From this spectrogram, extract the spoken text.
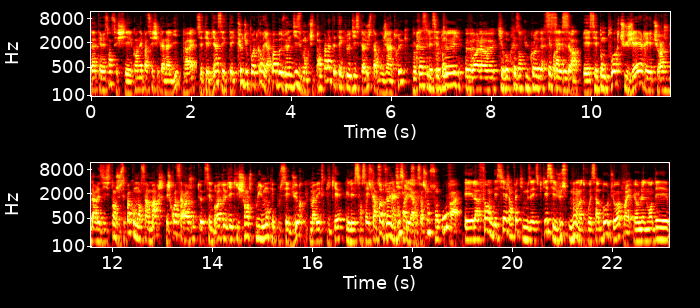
d'intéressant, c'est chez quand on est passé chez Canali. Ouais. C'était bien, c'était que du poids de corps, il n'y a pas besoin de disque, donc tu te prends pas la tête avec le disque, t'as juste à bouger un truc. Donc là c'est les ton- fauteuils euh, Voilà. qui représentent une colonne vertébrale. C'est ça. Et c'est ton poids que tu gères et tu rajoutes de la résistance. Je sais pas comment ça marche, mais je crois que ça rajoute. C'est le bras de levier qui change, plus il monte et plus c'est dur. Il m'avait expliqué. Et les Et sensations. t'as pas besoin de sont disque, les sensations sont ouf. Ouais. Et la forme des sièges, en fait, il nous a expliqué, c'est juste, nous on a trouvé ça beau, tu vois. Ouais. Et on lui a demandé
